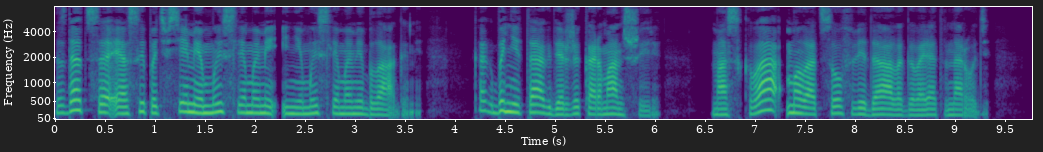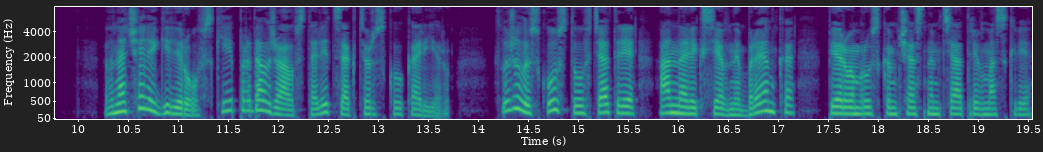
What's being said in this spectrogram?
Сдаться и осыпать всеми мыслимыми и немыслимыми благами. Как бы не так, держи карман шире. Москва молодцов видала, говорят в народе. Вначале Гелеровский продолжал в столице актерскую карьеру. Служил искусству в театре Анны Алексеевны Бренко первом русском частном театре в Москве.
